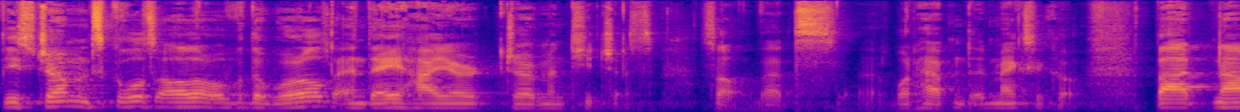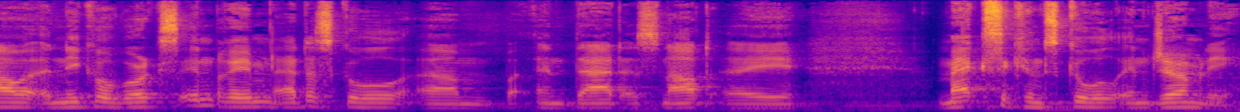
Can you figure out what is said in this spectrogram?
these German schools all over the world, and they hire German teachers. So that's uh, what happened in Mexico. But now uh, Nico works in Bremen at a school, um, and that is not a Mexican school in Germany.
